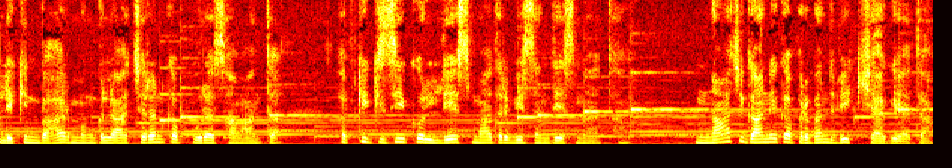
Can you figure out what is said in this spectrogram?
लेकिन बाहर मंगलाचरण का पूरा सामान था। अब कि किसी को लेस मात्र भी संदेश न था। नाच गाने का प्रबंध भी किया गया था।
